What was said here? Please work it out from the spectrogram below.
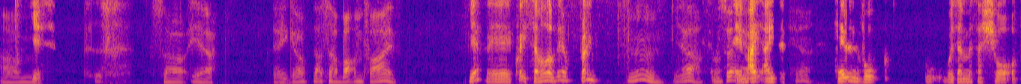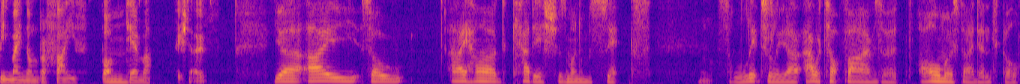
Um, yes. So yeah, there you go. That's our bottom five. Yeah, uh, quite similar there, Bryan. Mm, yeah, um, I, I. Yeah. Herrenvolk was in with a shot of being my number five, but mm. Terma pushed it out. Yeah, I so I had Kaddish as my number six. Mm. So literally, our, our, top fives are almost identical.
